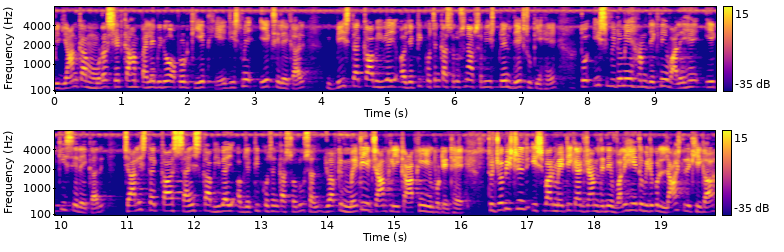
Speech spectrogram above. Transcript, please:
विज्ञान का मॉडल सेट का हम पहले वीडियो अपलोड किए थे, जिसमें एक से लेकर बीस तक का वी वी ऑब्जेक्टिव क्वेश्चन का सोल्यूशन आप सभी स्टूडेंट देख चुके हैं। तो इस वीडियो में हम देखने वाले हैं इक्कीस से लेकर चालीस तक का साइंस का वी वी ऑब्जेक्टिव क्वेश्चन का सोल्यूशन जो आपके मेट्रिक एग्ज़ाम के लिए काफ़ी इंपॉर्टेंट है। तो जो भी स्टूडेंट इस बार मेट्रिक का एग्ज़ाम देने वाले हैं तो वीडियो को लास्ट देखिएगा।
